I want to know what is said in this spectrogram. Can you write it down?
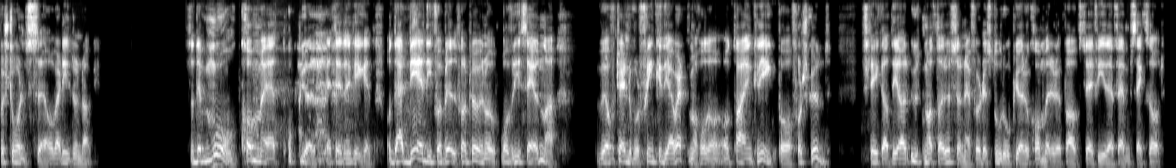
forståelse og verdigrunnlag. Så det må komme et oppgjør etter denne krigen. Og det er det de får prøve å vri seg unna ved å fortelle hvor flinke de har vært med å, holde, å ta en krig på forskudd. Slik at de har utmatta russerne før det store oppgjøret kommer i løpet av tre, fire, fem, seks år.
